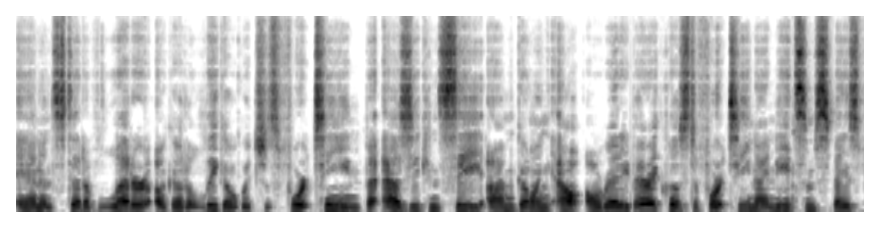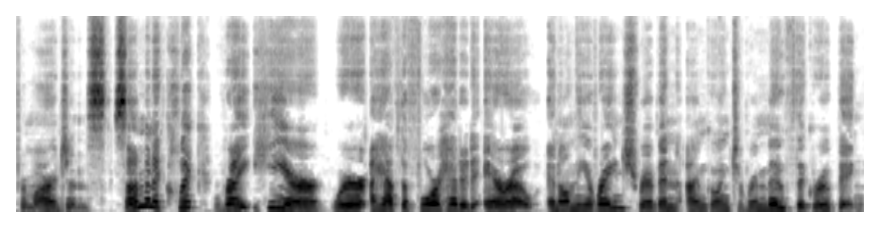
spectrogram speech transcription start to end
and instead of letter, I'll go to legal, which is 14, but as you can see, I'm going out already very close to 14. I need some space for margins. So I'm going to click right here where I have the four-headed arrow, and on the arrange ribbon, I'm going to remove the grouping.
